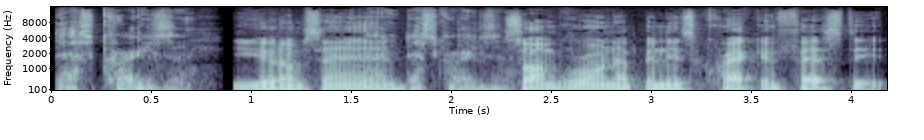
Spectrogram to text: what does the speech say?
That's crazy You get what I'm saying? that's crazy So I'm growing up in this crack infested,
